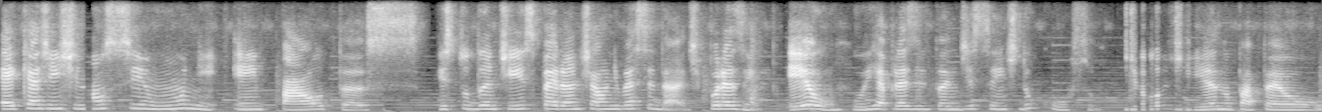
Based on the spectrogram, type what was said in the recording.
É que a gente não se une em pautas estudantis perante a universidade. Por exemplo, eu fui representante discente do curso de Geologia no papel,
